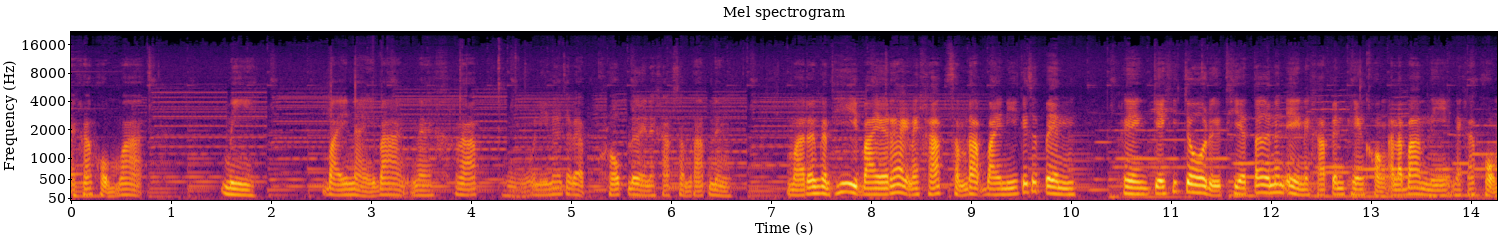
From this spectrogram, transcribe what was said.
นะครับ ผมว่ามีใบไหนบ้างนะครับโหวันนี้น่าจะแบบครบเลยนะครับสำหรับหนึ่งมาเริ่มกันที่ใบแรกนะครับสำหรับใบนี้ก็จะเป็น เพลงเกคิโจหรือเทเตอร์นั่นเองนะครับ เป็นเพลงของอัลบั้มนี้นะครับผม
